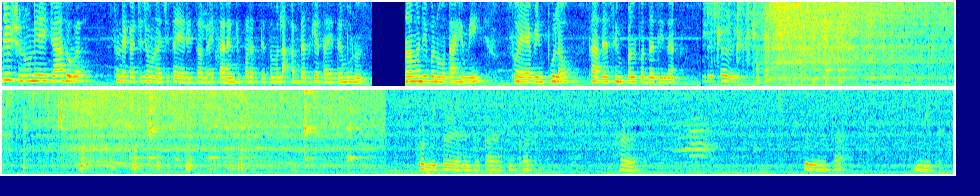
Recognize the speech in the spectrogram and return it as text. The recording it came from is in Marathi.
ट्युशनहून यायच्या अगोदर संध्याकाळच्या जेवणाची तयारी चालू आहे कारण की परत त्याचा मला अभ्यास घेता येते म्हणून. जेवणामध्ये बनवत आहे मी सोयाबीन पुलाव साध्या सिंपल पद्धतीनं. आता फोडणी तळल्यानंतर काळं तिखट हळद चवीनुसार मीठ.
